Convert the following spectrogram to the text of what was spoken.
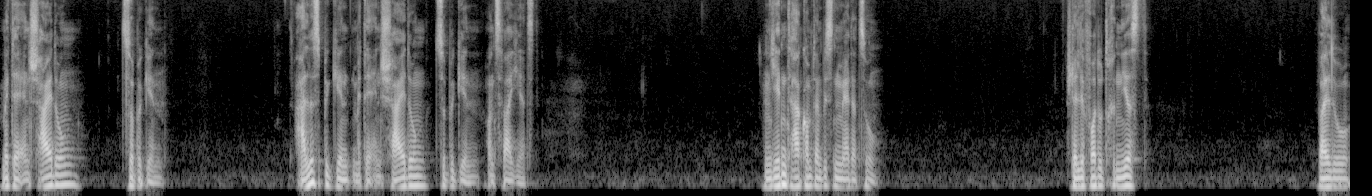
mit der Entscheidung zu Beginn. Alles beginnt mit der Entscheidung zu Beginn, und zwar jetzt. Und jeden Tag kommt ein bisschen mehr dazu. Stell dir vor, du trainierst, weil du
